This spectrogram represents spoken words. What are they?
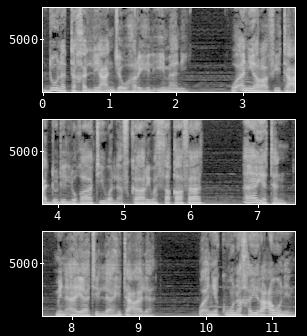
دون التخلي عن جوهره الإيماني وأن يرى في تعدد اللغات والأفكار والثقافات آية من آيات الله تعالى وأن يكون خير عون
